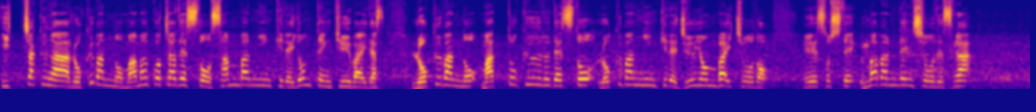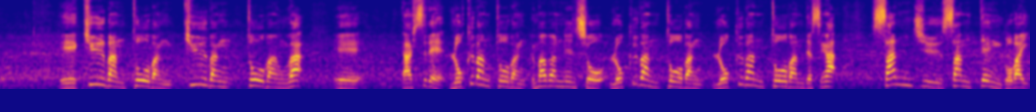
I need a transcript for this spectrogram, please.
1着が6番のママコチャですと3番人気で4.9倍です。6番のマットクールですと6番人気で14倍ちょうど、えー、そして馬番連勝ですが、えー、9番当番9番当番は、えー、あ失礼6番当番馬番連勝6番当番6番当番ですが33.5倍。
